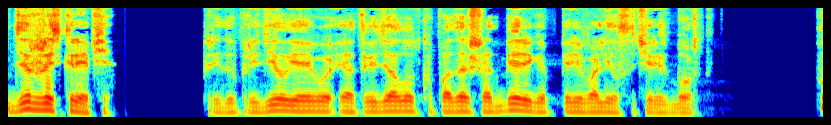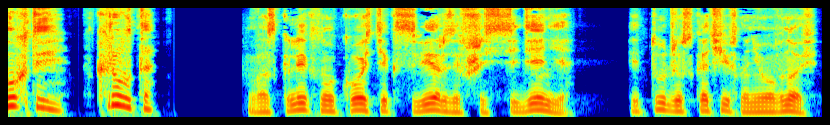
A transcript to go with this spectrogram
Держись крепче. Предупредил я его и, отведя лодку подальше от берега, перевалился через борт. «Ух ты, круто!» Воскликнул Костик, сверзившись с сиденья и тут же вскочив на него вновь.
